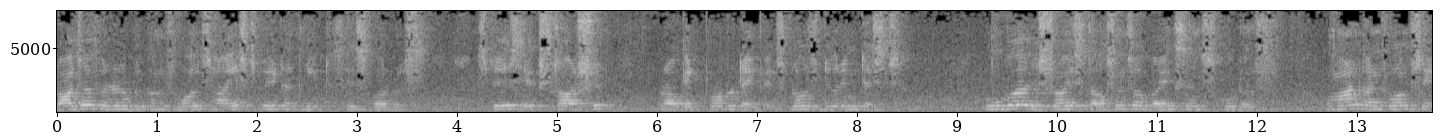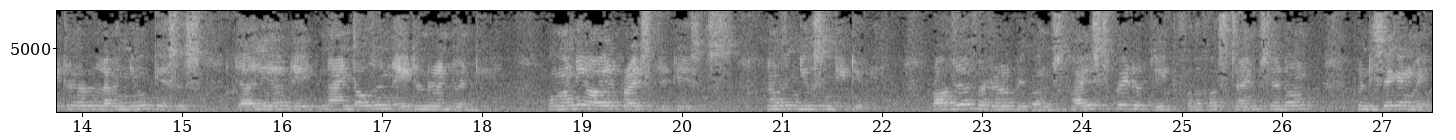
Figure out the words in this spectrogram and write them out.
Roger Federer becomes world's highest paid athlete, says Forbes. SpaceX Starship rocket prototype explodes during test. Uber destroys thousands of bikes and scooters. Oman confirms 811 new cases, tally at 9,820. Omani oil price decreases. Now the news in detail. Roger Federer becomes highest paid athlete for the first time, said on 22nd May.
